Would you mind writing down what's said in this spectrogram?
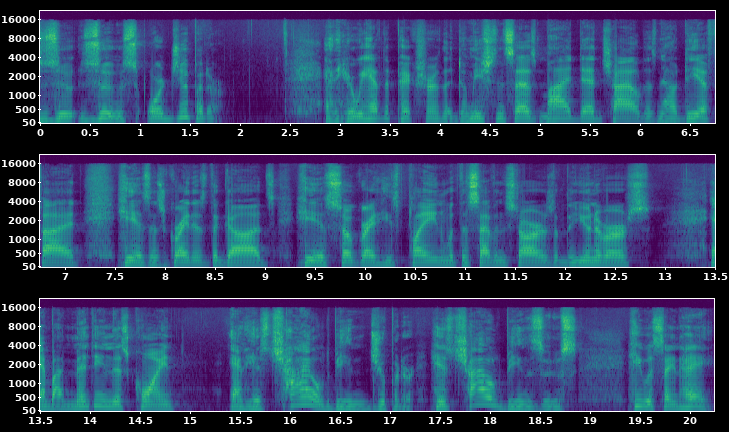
Zeus or Jupiter. And here we have the picture that Domitian says, My dead child is now deified. He is as great as the gods. He is so great, he's playing with the seven stars of the universe. And by minting this coin, and his child being Jupiter, his child being Zeus, he was saying, Hey,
